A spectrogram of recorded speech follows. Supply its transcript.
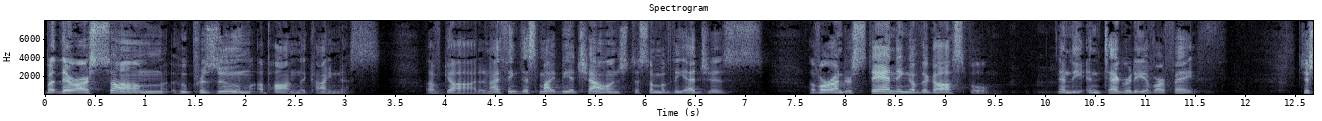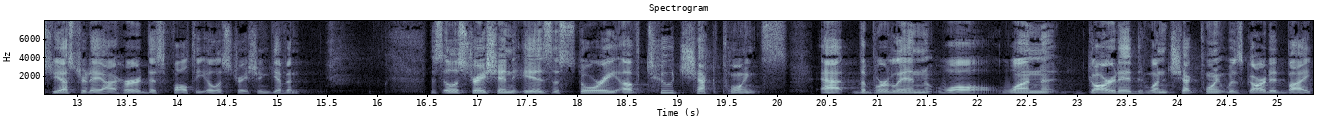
But there are some who presume upon the kindness of God. And I think this might be a challenge to some of the edges of our understanding of the gospel and the integrity of our faith. Just yesterday, I heard this faulty illustration given. This illustration is the story of two checkpoints at the Berlin Wall. One guarded. One checkpoint was guarded by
